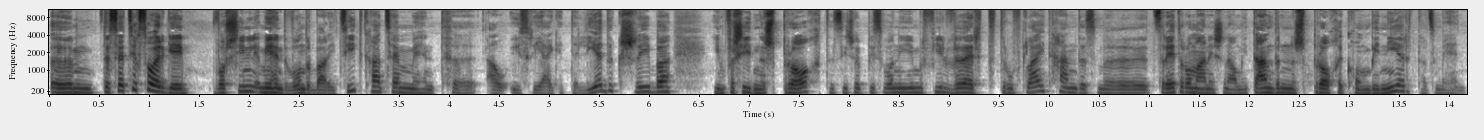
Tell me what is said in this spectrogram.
Ähm, das hat sich so ergeben. Wahrscheinlich, wir haben eine wunderbare Zeit zusammen. Wir haben äh, auch unsere eigenen Lieder geschrieben in verschiedenen Sprachen. Das ist etwas, wo ich immer viel Wert darauf gelegt habe, dass man das Rätoromanische auch mit anderen Sprachen kombiniert. Also wir haben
